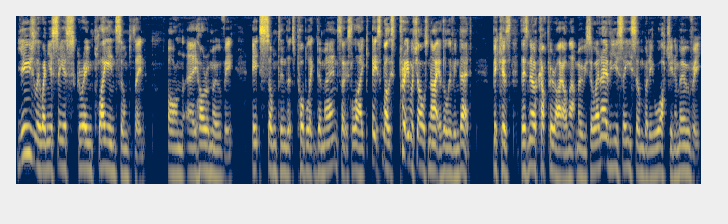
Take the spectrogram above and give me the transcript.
usually when you see a screen playing something on a horror movie, it's something that's public domain. So it's like it's well, it's pretty much always Night of the Living Dead because there's no copyright on that movie. So whenever you see somebody watching a movie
